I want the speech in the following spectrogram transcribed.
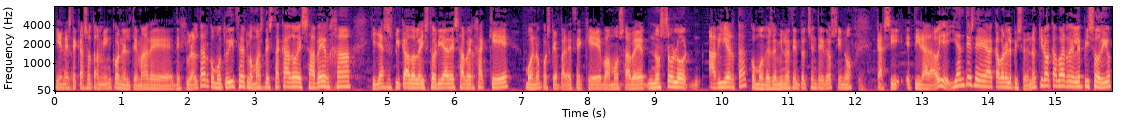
y en este caso también con el tema de, de, Gibraltar. Como tú dices, lo más destacado es esa verja, que ya has explicado la historia de esa verja que bueno, pues que parece que vamos a ver no solo abierta como desde 1982, sino casi tirada. Oye, y antes de acabar el episodio, no quiero acabar el episodio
